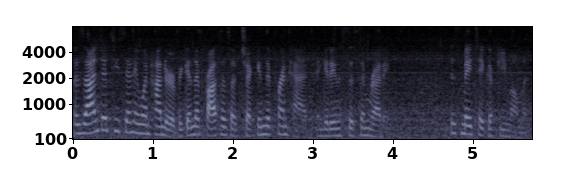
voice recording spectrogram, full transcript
The DesignJet T7100 begin the process of checking the print head and getting the system ready. This may take a few moments.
